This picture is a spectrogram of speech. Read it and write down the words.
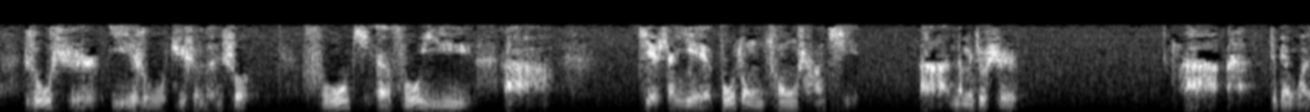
如是以如居舍论说，福呃福以啊戒善业不动从上起啊。那么就是啊，这边我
